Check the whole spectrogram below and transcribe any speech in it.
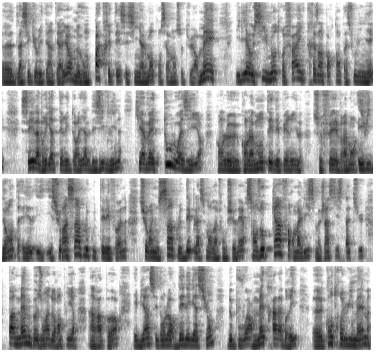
euh, de la sécurité intérieure ne vont pas traiter ces signalements concernant ce tueur. Mais il y a aussi une autre faille très importante à souligner, c'est la brigade territoriale des Yvelines qui avait tout loisir quand, le, quand la montée des périls se fait vraiment évidente et, et sur un simple coup de téléphone, sur un simple déplacement d'un fonctionnaire, sans aucun formalisme, j'insiste là-dessus, pas même besoin de remplir un rapport, eh bien c'est dans leur délégation de pouvoir mettre à l'abri euh, contre lui-même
